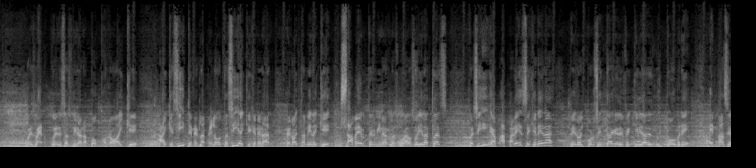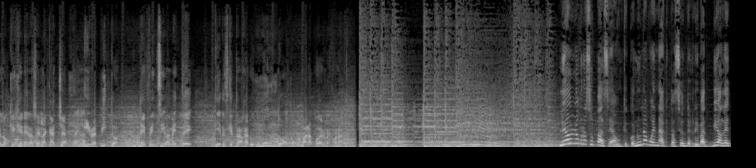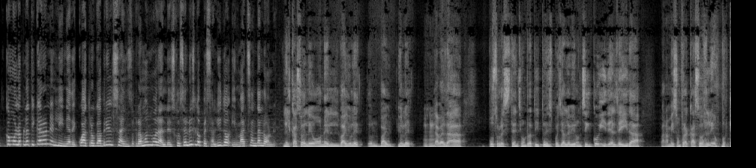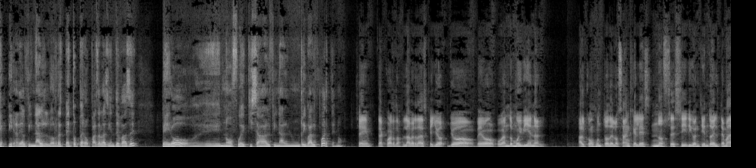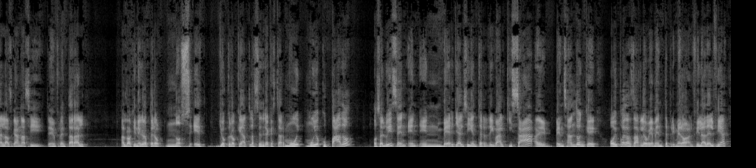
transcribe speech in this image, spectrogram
pues bueno, puedes aspirar a poco, ¿no? Hay que, hay que sí tener la pelota, sí hay que generar, pero también hay que saber terminar las jugadas. Hoy el Atlas, pues sí, aparece, genera, pero el porcentaje de efectividad es muy pobre en base a lo que generas en la cancha. Y repito, defensivamente tienes que trabajar un mundo para poder mejorar. León logró su pase, aunque con una buena actuación del rival Violet, como lo platicaron en línea de cuatro Gabriel Sainz, Ramón Morales, José Luis López Salido y Max Andalón. En el caso de León, el Violet, el Violet, uh -huh. la verdad puso resistencia un ratito y después ya le vieron cinco y del de ida, para mí es un fracaso de León porque pierde al final, lo respeto, pero pasa a la siguiente fase, pero eh, no fue quizá al final un rival fuerte, ¿no? Sí, de acuerdo. La verdad es que yo, yo veo jugando muy bien al, al conjunto de Los Ángeles. No sé si, digo, entiendo el tema de las ganas y de enfrentar al, al rojinegro, pero no sé. Yo creo que Atlas tendría que estar muy, muy ocupado, José Luis, en, en, en ver ya el siguiente rival, quizá eh, pensando en que hoy puedas darle, obviamente, primero al Filadelfia,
